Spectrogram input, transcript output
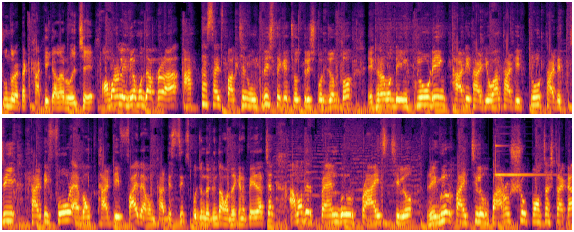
সুন্দর একটা খাকি কালার রয়েছে। ওভারঅল এগুলোর মধ্যে আপনারা আটটা সাইজ পাচ্ছেন, উনত্রিশ থেকে ছত্রিশ পর্যন্ত। এখানের মধ্যে including thirty thirty one thirty two thirty three thirty four এবং থার্টি ফাইভ এবং থার্টি সিক্স পর্যন্ত কিন্তু আমাদের এখানে পেয়ে যাচ্ছেন। আমাদের প্যান্টগুলোর প্রাইস ছিল রেগুলার প্রাইস ছিল বারোশো পঞ্চাশ টাকা।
